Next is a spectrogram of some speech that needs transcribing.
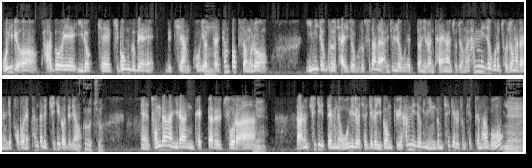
오히려 과거에 이렇게 기본급에 넣지 않고 여탈 음. 편법성으로 임의적으로 자의적으로 수당을 안 주려고 했던 이런 다양한 조정을 합리적으로 조정하라는 게 법원의 판단의 취지거든요. 그렇죠. 예, 정당한 일한 대가를 주어라. 네. 라는 취지이기 때문에 오히려 재계가 이번 기회에 합리적인 임금 체계를 좀 개편하고 네.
